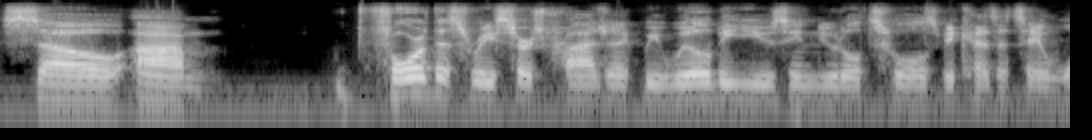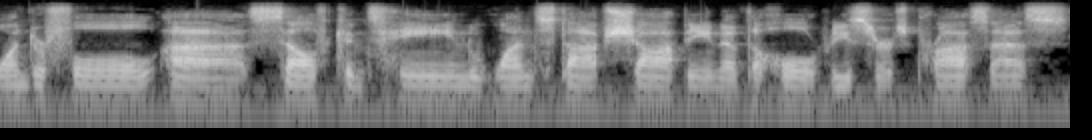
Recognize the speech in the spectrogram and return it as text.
So um, for this research project, we will be using Noodle Tools because it's a wonderful uh, self-contained one-stop shopping of the whole research process.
